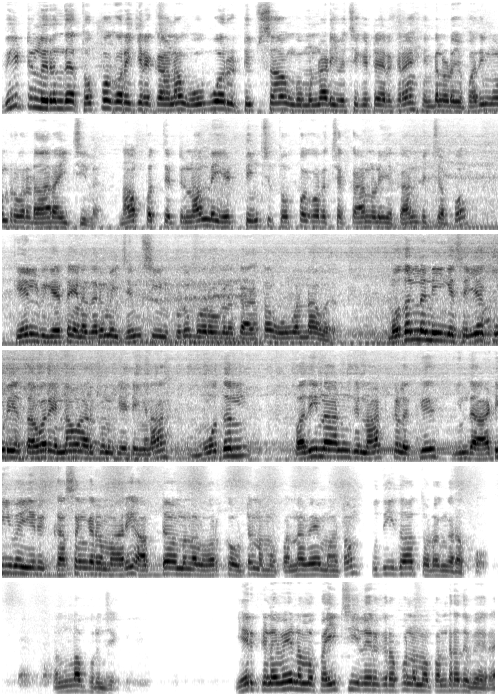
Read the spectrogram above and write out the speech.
வீட்டில் இருந்த தொப்பை குறைக்கிறதுக்கான ஒவ்வொரு டிப்ஸாக உங்கள் முன்னாடி வச்சுக்கிட்டே இருக்கிறேன். எங்களுடைய பதிமூன்று வருட ஆராய்ச்சியில் நாற்பத்தெட்டு நாளில் எட்டு இன்ச்சு தொப்பை குறைச்ச காணொலியை காண்பிச்சப்போ கேள்வி கேட்ட எனது அருமை ஜெம்சியின் குடும்ப உறவுகளுக்காகத்தான் ஒவ்வொன்றா வரும். முதல்ல நீங்கள் செய்யக்கூடிய தவறு என்னவா இருக்குன்னு கேட்டிங்கன்னா முதல் பதினான்கு நாட்களுக்கு இந்த அடிவயிறு கசங்கிற மாதிரி அப்டாமினல் ஒர்க் அவுட்டை நம்ம பண்ணவே மாட்டோம். புதிதாக தொடங்குறப்போ. நல்லா புரிஞ்சுக்க ஏற்கனவே நம்ம பயிற்சியில் இருக்கிறப்போ நம்ம பண்ணுறது வேற.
